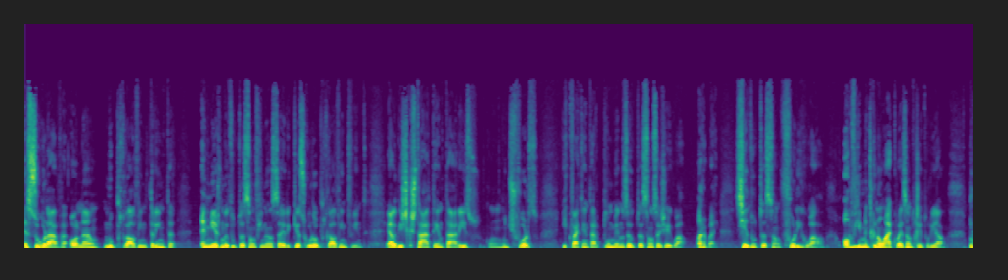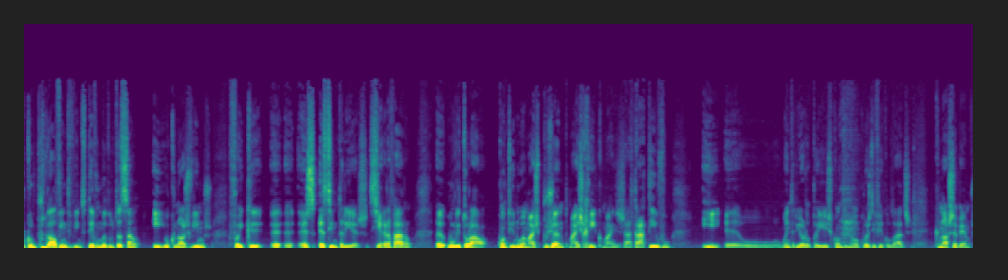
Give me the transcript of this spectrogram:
assegurava ou não, no Portugal 2030, a mesma dotação financeira que assegurou Portugal 2020. Ela diz que está a tentar isso, com muito esforço, e que vai tentar pelo menos a dotação seja igual. Ora bem, se a dotação for igual, obviamente que não há coesão territorial, porque o Portugal 2020 teve uma dotação e o que nós vimos foi que uh, as assimetrias se agravaram, uh, o litoral continua mais pujante, mais rico, mais atrativo, e uh, o, o, interior do país continua com as dificuldades que nós sabemos.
